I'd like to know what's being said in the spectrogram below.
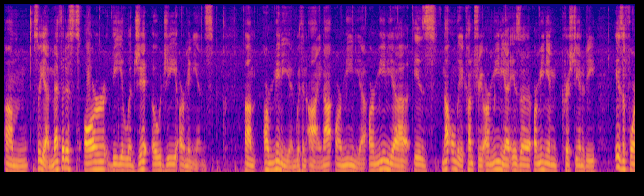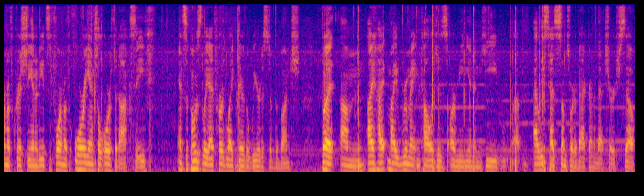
Um, so yeah, Methodists are the legit OG Arminians. Um, Arminian with an I, not Armenia. Armenia is not only a country. Armenia is a Armenian Christianity is a form of Christianity. It's a form of Oriental Orthodoxy, and supposedly I've heard like they're the weirdest of the bunch. But um, I, my roommate in college is Armenian, and he uh, at least has some sort of background in that church. So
